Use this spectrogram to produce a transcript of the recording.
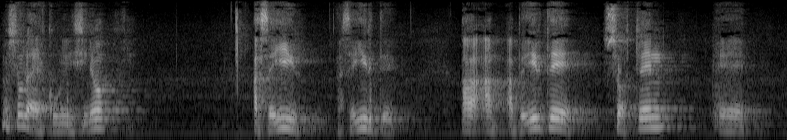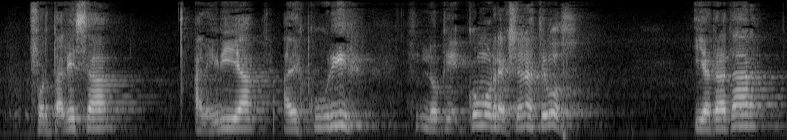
no solo a descubrir, sino a seguir a seguirte, a, pedirte sostén, eh, fortaleza, alegría, a descubrir lo que, cómo reaccionaste vos y a tratar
